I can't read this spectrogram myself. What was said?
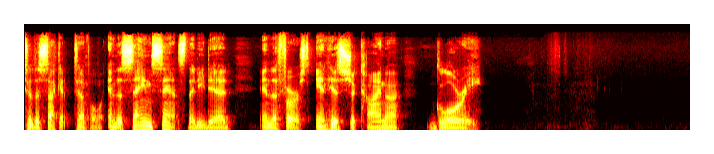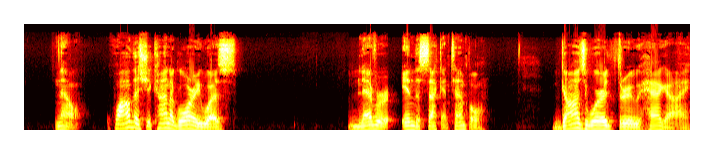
to the second temple in the same sense that he did in the first, in his Shekinah glory. Now, while the Shekinah glory was never in the second temple, God's word through Haggai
